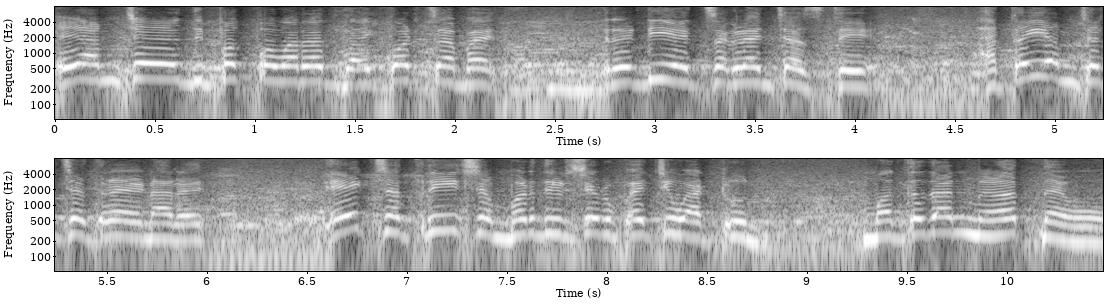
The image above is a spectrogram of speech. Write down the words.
हे आमचे दीपक पवार आहेत गायकवाड साहेब आहेत रेड्डी आहेत सगळ्यांच्या असते. आताही आमच्या छत्र्या येणार आहेत. एक छत्री शंभर दीडशे रुपयाची वाटून मतदान मिळत नाही हो.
